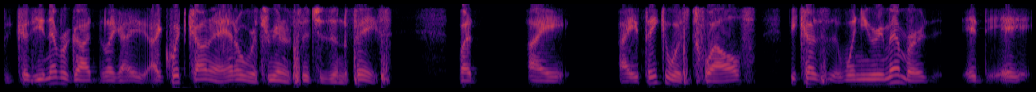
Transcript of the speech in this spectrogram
because you never got like I I quit counting. I had over three hundred stitches in the face, but I I think it was twelve because when you remember it it,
